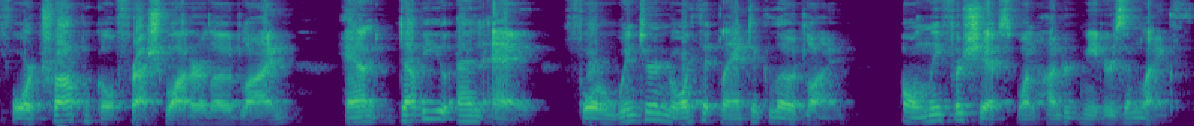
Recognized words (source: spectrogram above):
for tropical freshwater load line, and WNA for winter North Atlantic load line, only for ships 100 meters in length.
